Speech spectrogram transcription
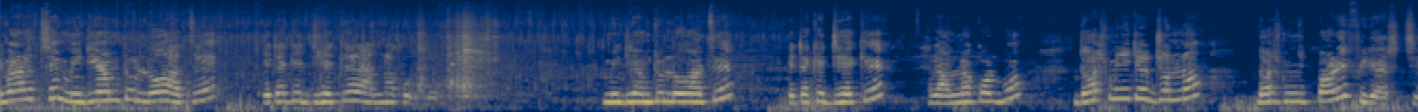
এবার হচ্ছে মিডিয়াম টু লো আছে, এটাকে ঢেকে রান্না করব। মিডিয়াম টু লো আছে, এটাকে ঢেকে রান্না করব। দশ মিনিটের জন্য, দশ মিনিট পরে ফিরে আসছি।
